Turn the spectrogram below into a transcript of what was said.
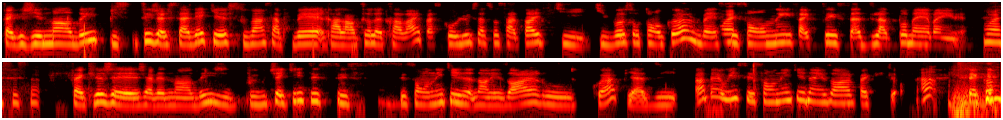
Fait que j'ai demandé, puis tu sais, je le savais que souvent ça pouvait ralentir le travail parce qu'au lieu que ça soit sa tête qui, qui va sur ton col, ben c'est son nez. Fait que tu sais, ça dilate pas bien, bien. Ouais, c'est ça. Fait que là, j'avais demandé, j'ai pouvez-vous checker, tu sais, c'est son nez qui est dans les airs ou quoi? Puis elle a dit Ah ben oui, c'est son nez qui est dans les airs. Fait que ah. c'était comme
